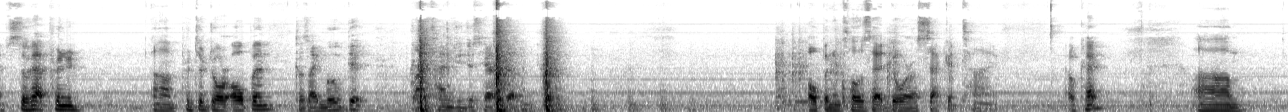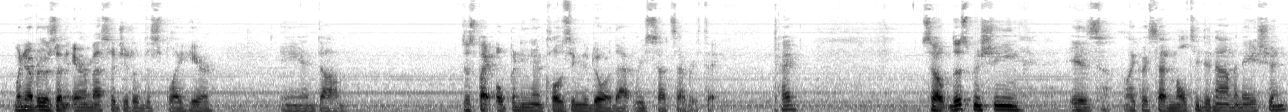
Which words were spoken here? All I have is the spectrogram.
I've still got printed um, printer door open because I moved it. Lot of times you just have to open and close that door a second time. Okay. Um, whenever there's an error message, it'll display here. And um, just by opening and closing the door, that resets everything. Okay. So this machine is, like I said, multi-denomination.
